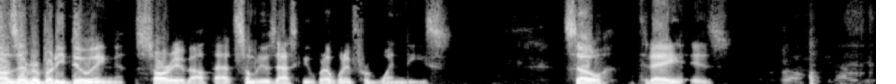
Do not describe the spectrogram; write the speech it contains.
How's everybody doing? Sorry about that. Somebody was asking me what I wanted from Wendy's. So today is bro, out of here.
